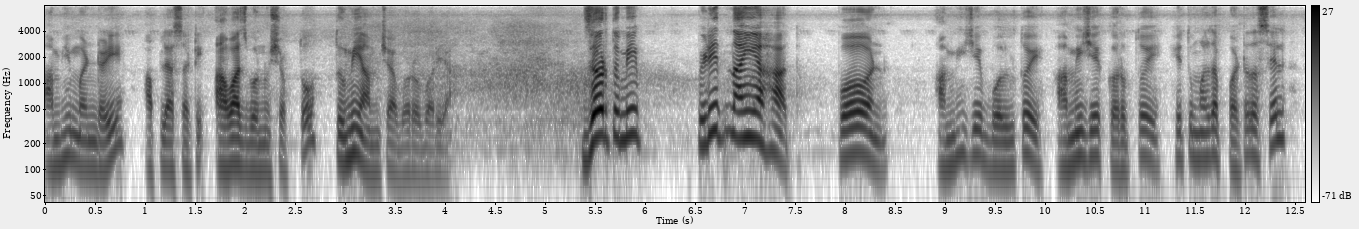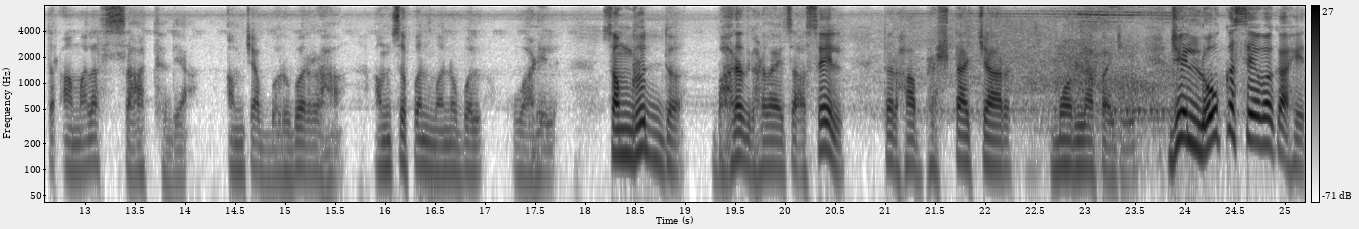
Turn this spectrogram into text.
आम्ही मंडळी आपल्यासाठी आवाज बनवू शकतो. तुम्ही आमच्याबरोबर या. जर तुम्ही पीडित नाही आहात. पण आम्ही जे बोलतोय आम्ही जे करतोय हे तुम्हाला जर पटत असेल तर आम्हाला साथ द्या. आमच्या बरोबर राहा. आमचं पण मनोबल वाढेल. समृद्ध भारत घडवायचा असेल तर हा भ्रष्टाचार मोडला पाहिजे. जे लोकसेवक आहेत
